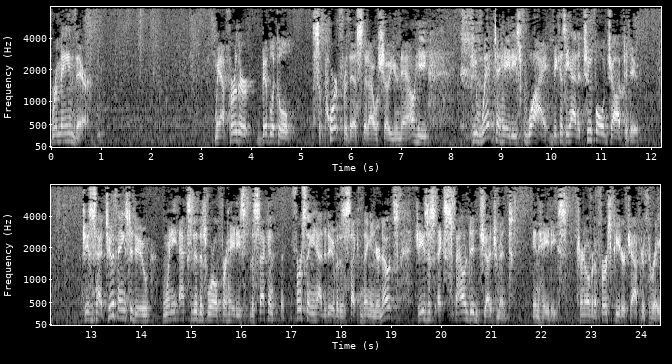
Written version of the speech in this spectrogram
remain there. We have further biblical support for this that I will show you now. He, he went to Hades. Why? Because he had a twofold job to do. Jesus had two things to do when he exited this world for Hades. The second, first thing he had to do, but there's a second thing in your notes. Jesus expounded judgment in Hades. Turn over to 1 Peter chapter 3.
